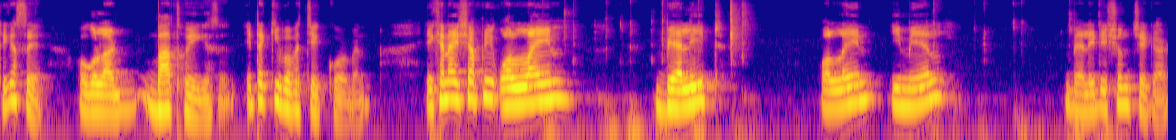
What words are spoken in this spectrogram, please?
ঠিক আছে? ওগুলা বাদ হয়ে গেছে। এটা কীভাবে চেক করবেন? এখানে এসে আপনি online valid online email validation checker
